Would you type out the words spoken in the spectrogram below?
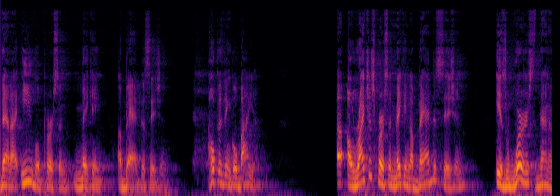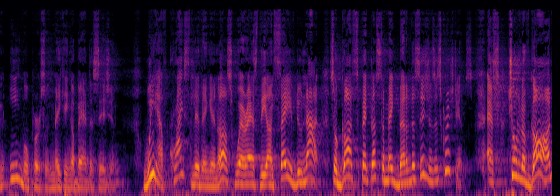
than an evil person making a bad decision. I hope that didn't go by you. A, a righteous person making a bad decision is worse than an evil person making a bad decision. We have Christ living in us, whereas the unsaved do not. So God expects us to make better decisions as Christians. As children of God,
